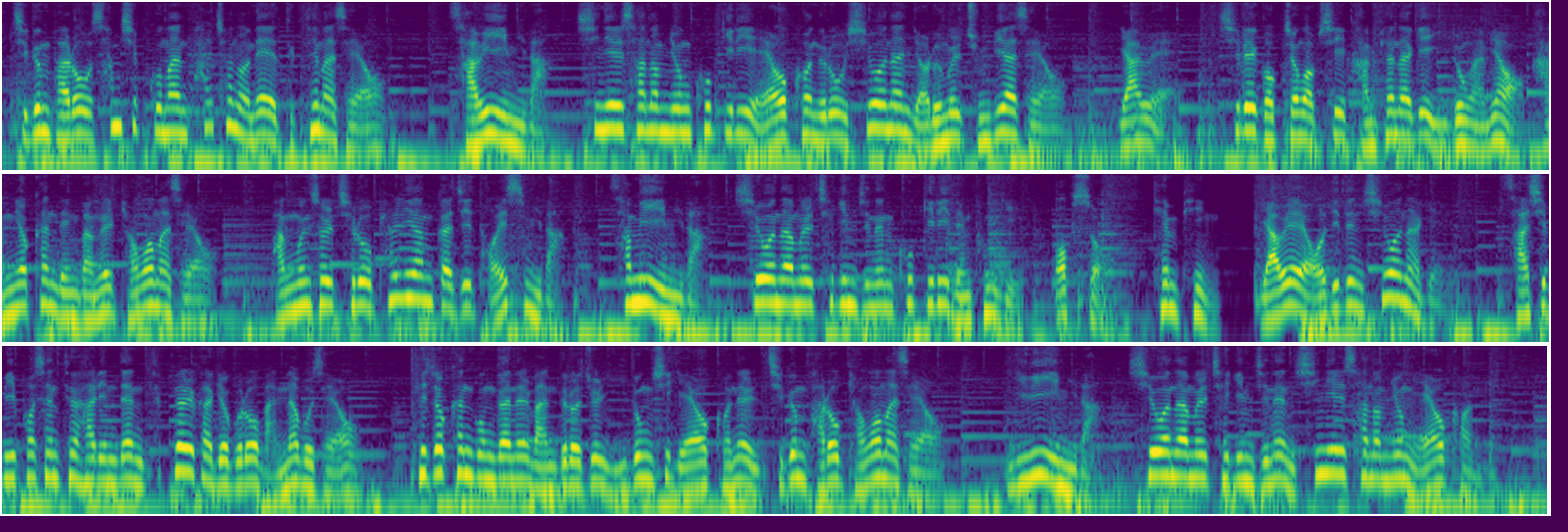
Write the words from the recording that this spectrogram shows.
지금 바로 39만 8천원에 득템하세요. 4위입니다. 신일 산업용 코끼리 에어컨으로 시원한 여름을 준비하세요. 야외, 실외 걱정 없이 간편하게 이동하며 강력한 냉방을 경험하세요. 방문 설치로 편리함까지 더했습니다. 3위입니다. 시원함을 책임지는 코끼리 냉풍기, 업소, 캠핑, 야외 어디든 시원하게 42% 할인된 특별 가격으로 만나보세요. 쾌적한 공간을 만들어줄 이동식 에어컨을 지금 바로 경험하세요. 2위입니다. 시원함을 책임지는 신일 산업용 에어컨.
